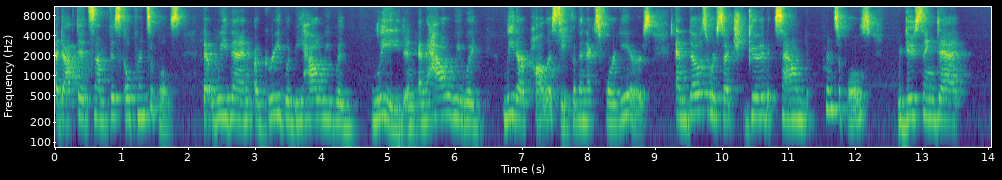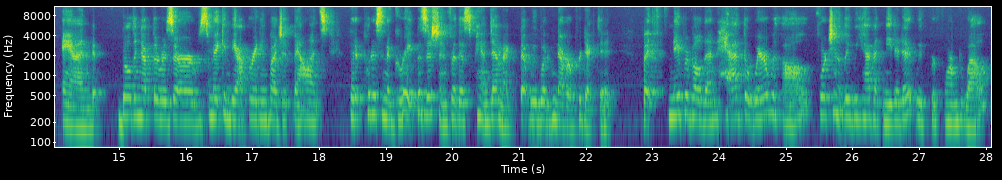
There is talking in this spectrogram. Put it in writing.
adopted some fiscal principles that we then agreed would be how we would lead and, and how we would lead our policy for the next four years. And those were such good, sound principles, reducing debt and building up the reserves, making the operating budget balance, that it put us in a great position for this pandemic that we would have never predicted. But Naperville then had the wherewithal. Fortunately, we haven't needed it. We've performed well.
